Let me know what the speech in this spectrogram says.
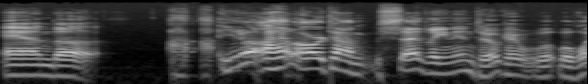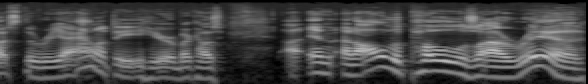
and. Uh, I, you know, I had a hard time settling into okay, well, what's the reality here? Because uh, in, in all the polls I read,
